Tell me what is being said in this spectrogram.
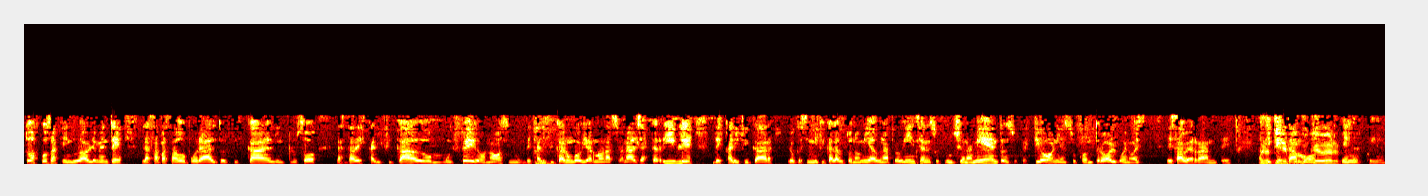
todas cosas que indudablemente las ha pasado por alto el fiscal, incluso las ha descalificado muy feo, ¿no? Descalificar un gobierno nacional ya es terrible, descalificar lo que significa la autonomía de una provincia en su funcionamiento, en su gestión y en su control, bueno, es, es aberrante. Bueno, Así que tiene poco estamos que ver. en este-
